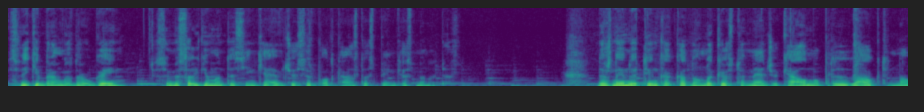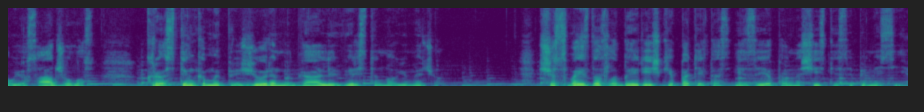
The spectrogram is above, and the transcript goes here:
Sveiki, brangūs draugai, su jumis Algymantas Jankievičius ir podkastas 5 minutės. Dažnai nutinka, kad nuo nukirsto medžio kelmo pradeda aukti naujos atžalos, kurios tinkamai prižiūrint gali virsti naujų medžių. Šis vaizdas labai ryškiai pateiktas Izaijo pranašystės apie Mesiją.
